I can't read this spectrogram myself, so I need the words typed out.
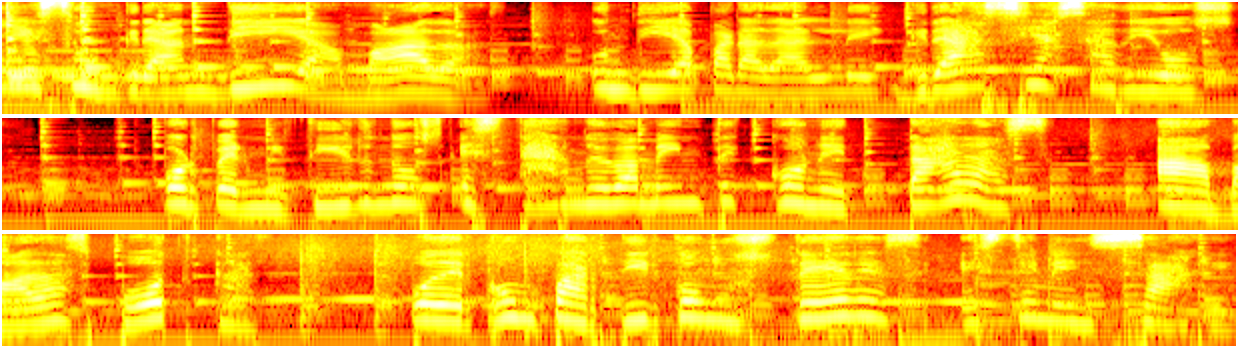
Hoy es un gran día, amada. Un día para darle gracias a Dios por permitirnos estar nuevamente conectadas a Amadas Podcast, poder compartir con ustedes este mensaje.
